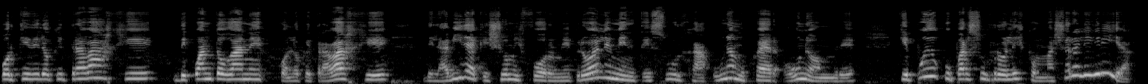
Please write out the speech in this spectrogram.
Porque de lo que trabaje, de cuánto gane con lo que trabaje, de la vida que yo me forme, probablemente surja una mujer o un hombre que puede ocupar sus roles con mayor alegría.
